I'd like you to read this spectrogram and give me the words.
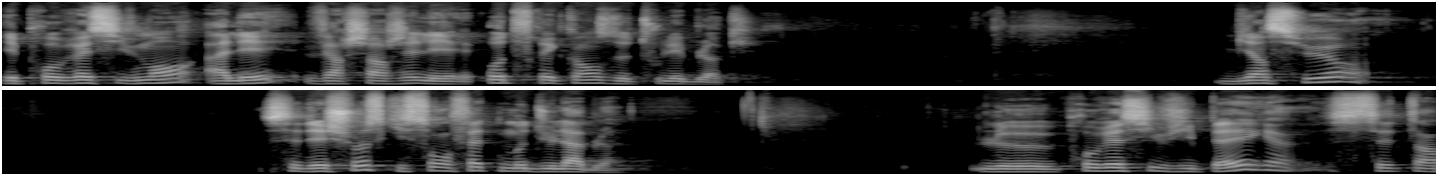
et progressivement aller vers charger les hautes fréquences de tous les blocs. Bien sûr, c'est des choses qui sont en fait modulables. Le progressif JPEG, c'est un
